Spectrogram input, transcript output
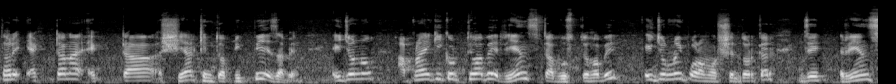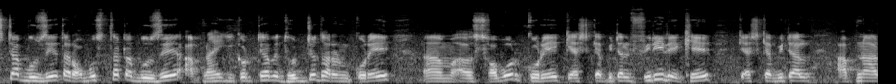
তাহলে একটা না একটা শেয়ার কিন্তু আপনি পেয়ে যাবেন। এই জন্য আপনাকে কী করতে হবে? রেঞ্জটা বুঝতে হবে। এই জন্যই পরামর্শের দরকার যে রেঞ্জটা বুঝে, তার অবস্থাটা বুঝে আপনাকে কী করতে হবে? ধৈর্য ধারণ করে সবর করে ক্যাশ ক্যাপিটাল ফ্রি রেখে ক্যাশ ক্যাপিটাল আপনার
